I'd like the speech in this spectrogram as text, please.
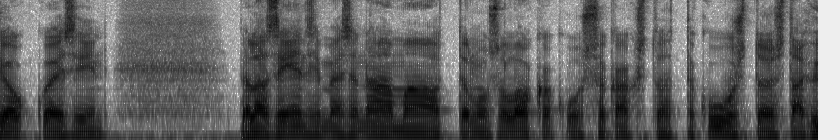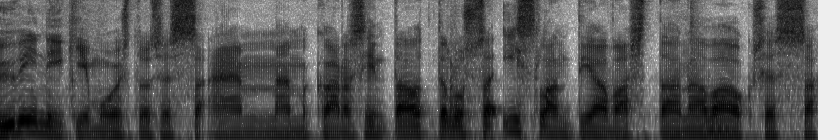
joukkueisiin. Pelasi ensimmäisen aamaottelunsa lokakuussa 2016 hyvin ikimuistoisessa MM-karsintaottelussa Islantia vastaan avauksessa.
